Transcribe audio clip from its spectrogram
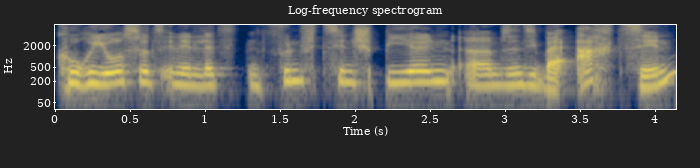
Kurios wird's in den letzten 15 Spielen, ähm, sind sie bei 18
